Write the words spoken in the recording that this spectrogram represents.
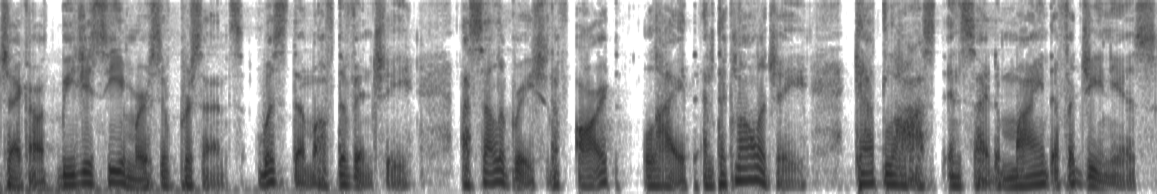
Check out BGC Immersive Presents Wisdom of Da Vinci, a celebration of art, light, and technology. Get lost inside the mind of a genius.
